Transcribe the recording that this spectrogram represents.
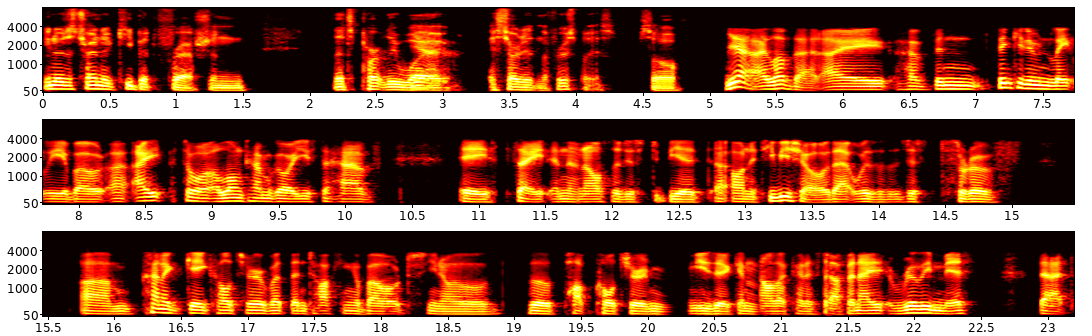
you know, just trying to keep it fresh. And that's partly why yeah. I started in the first place. So yeah, I love that. I have been thinking in lately about uh, I so a long time ago I used to have a site and then also just to be a, on a TV show that was just sort of um, kind of gay culture, but then talking about you know the pop culture and music and all that kind of stuff. And I really miss that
